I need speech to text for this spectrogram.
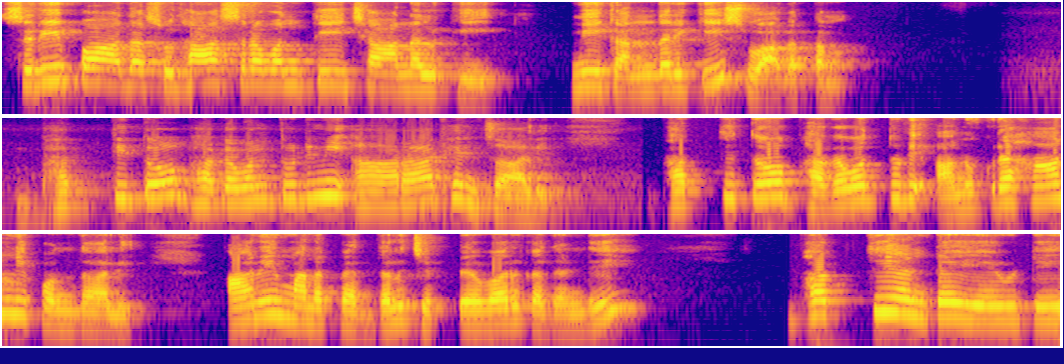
శ్రీపాద సుధాశ్రవంతి ఛానల్కి మీకందరికీ స్వాగతం. భక్తితో భగవంతుడిని ఆరాధించాలి. భక్తితో భగవంతుడి అనుగ్రహాన్ని పొందాలి అని మన పెద్దలు చెప్పేవారు కదండి. భక్తి అంటే ఏమిటి?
